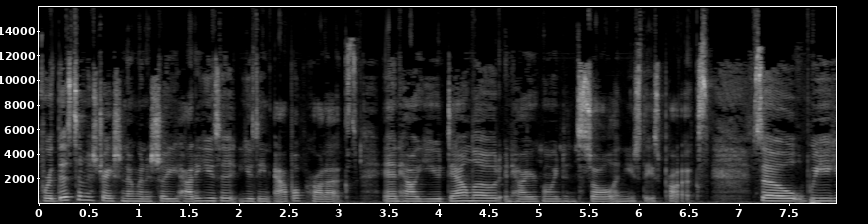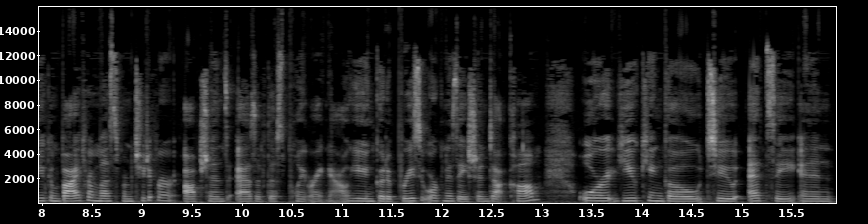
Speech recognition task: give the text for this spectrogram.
for this demonstration, I'm going to show you how to use it using Apple products and how you download and how you're going to install and use these products. So we you can buy from us from two different options as of this point right now. You can go to breezyorganization.com or you can go to Etsy and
